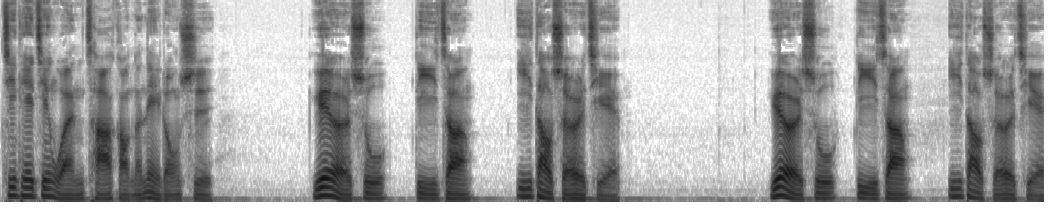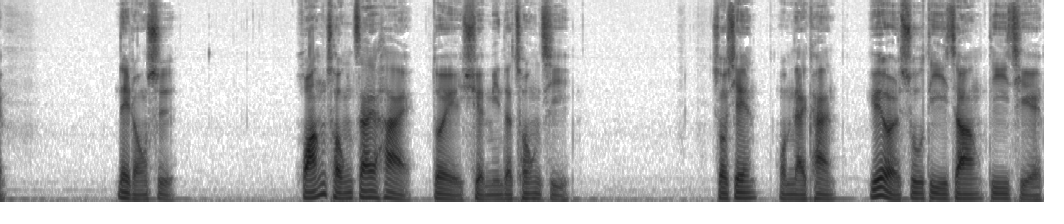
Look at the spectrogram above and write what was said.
今天经文查考的内容是约珥书第一章一到十二节。约珥书第一章一到十二节内容是蝗虫灾害对选民的冲击。首先，我们来看。约珥书第一章第一节：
